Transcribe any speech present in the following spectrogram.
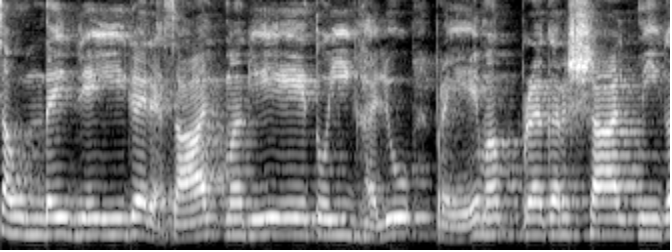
സൗന്ദര്യൈകരസാത്മകേ ത്വയി ഖലു പ്രേമപ്രകർഷാത്മിക.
